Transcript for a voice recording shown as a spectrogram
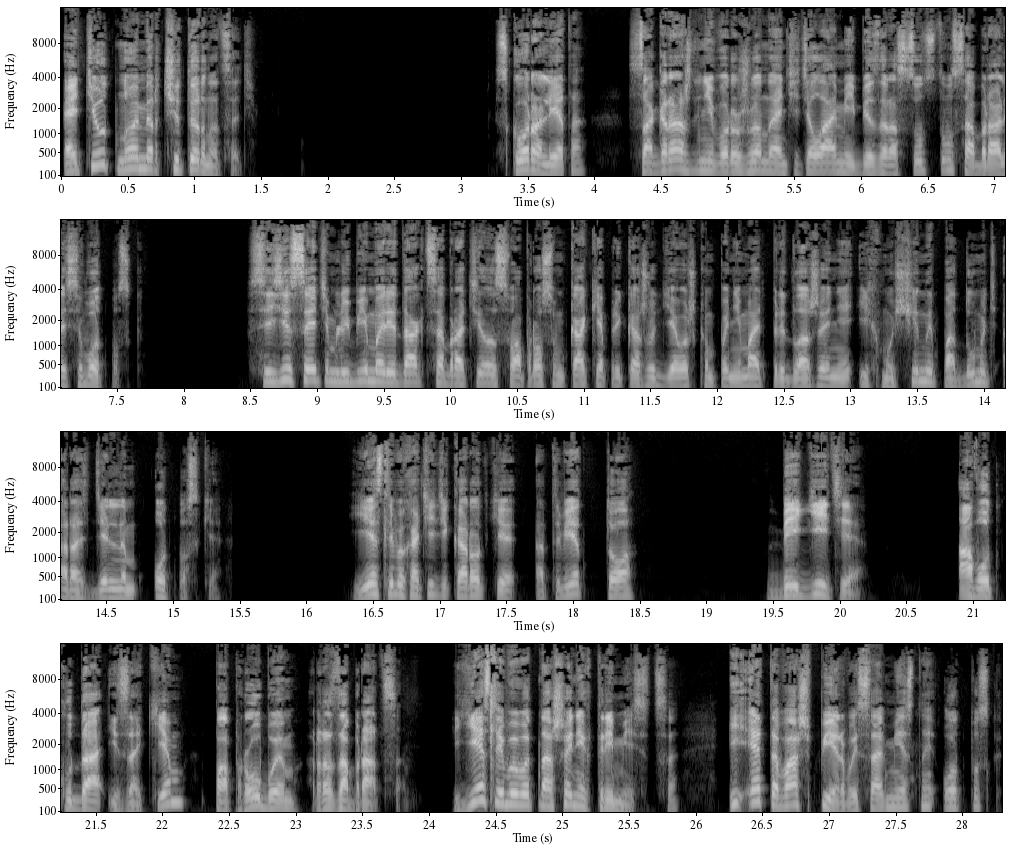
Этюд номер 14. Скоро лето. Сограждане, вооруженные антителами и безрассудством, собрались в отпуск. В связи с этим любимая редакция обратилась с вопросом, как я прикажу девушкам понимать предложение их мужчины подумать о раздельном отпуске. Если вы хотите короткий ответ, то бегите. А вот куда и за кем, попробуем разобраться. Если вы в отношениях три месяца, и это ваш первый совместный отпуск,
